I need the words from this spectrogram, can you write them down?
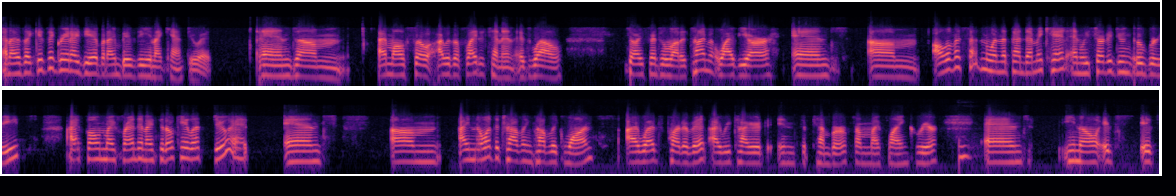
And I was like, It's a great idea, but I'm busy and I can't do it. And um, I'm also, I was a flight attendant as well. So I spent a lot of time at YVR. And um, all of a sudden, when the pandemic hit and we started doing Uber Eats, I phoned my friend and I said, okay, let's do it. And um, I know what the traveling public wants. I was part of it. I retired in September from my flying career, and you know, it's it's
